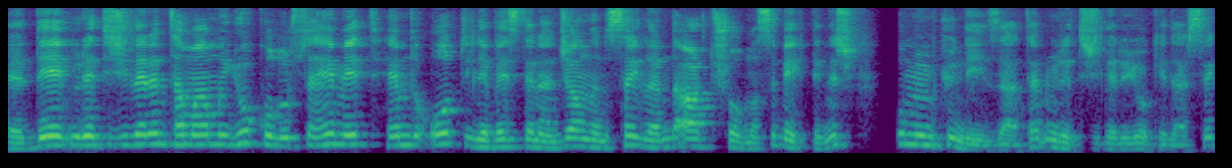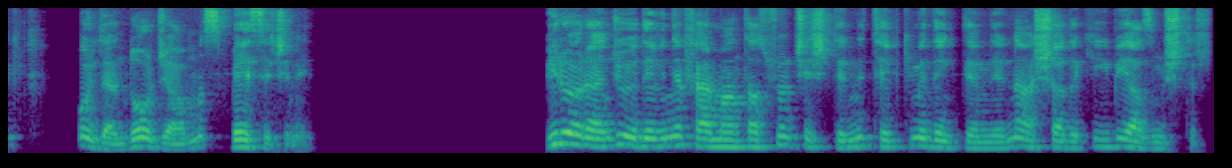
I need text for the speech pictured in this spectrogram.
D. Üreticilerin tamamı yok olursa hem et hem de ot ile beslenen canlıların sayılarında artış olması beklenir. Bu mümkün değil zaten üreticileri yok edersek. O yüzden doğru cevabımız B seçeneği. Bir öğrenci ödevine fermentasyon çeşitlerini tepkime denklemlerini aşağıdaki gibi yazmıştır.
